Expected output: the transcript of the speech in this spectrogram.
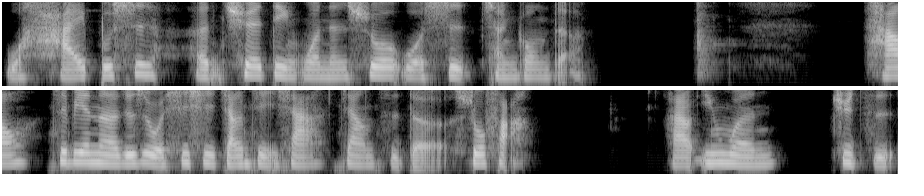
我还不是很确定我能说我是成功的。好，这边呢就是我细细讲解一下这样子的说法，还有英文句子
